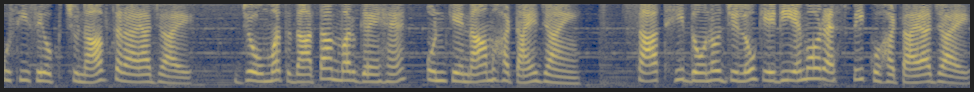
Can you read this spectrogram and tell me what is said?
उसी से उपचुनाव कराया जाए। जो मतदाता मर गए हैं, उनके नाम हटाए जाएँ। साथ ही दोनों जिलों के डीएम और एसपी को हटाया जाए।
